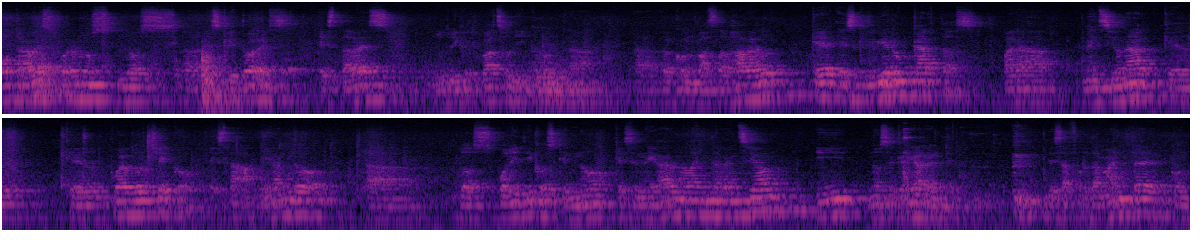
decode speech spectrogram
otra vez fueron los, los uh, escritores, esta vez Ludwig Vatsoli contra, uh, con Václav Havel, que escribieron cartas para mencionar que el, que el pueblo checo está apoyando a uh, los políticos que, no, que se negaron a la intervención y no se quería rendir. Desafortunadamente, con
